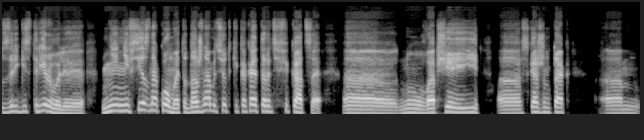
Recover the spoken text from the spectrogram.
зарегистрировали, не не все знакомы. Это должна быть всё-таки какая-то ратификация. А, ну, вообще и, а, скажем так, ам,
